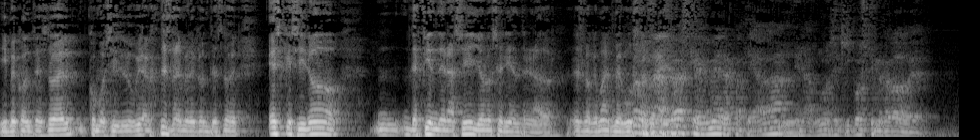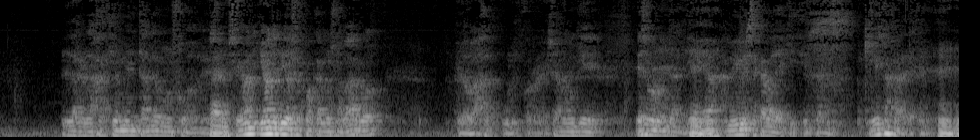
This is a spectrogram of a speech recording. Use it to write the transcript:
Y me contestó él, como si le hubiera contestado, me contestó él, es que si no mm, defienden así, yo no sería entrenador. Es lo que más me gusta. Bueno, es una de las cosas que a mí me repateaba en algunos equipos que me tocaba ver. La relajación mental de algunos jugadores. Claro. O sea, yo, no- yo no te pido ser Juan Carlos Navarro, pero baja el culo y corre. O sea, aunque es voluntario. Sí. A, mí me sacaba de aquí. plan, ¿Quieres bajar de defensa?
